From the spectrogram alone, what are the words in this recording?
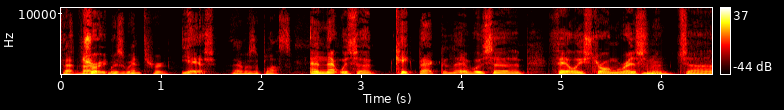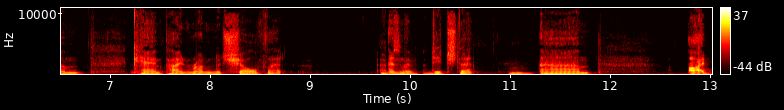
That vote True. was went through. yes, That was a plus. and that was a kickback. There was a fairly strong resident Mm. um, campaign run that shelved that, and they've ditched that. Mm. Um, I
